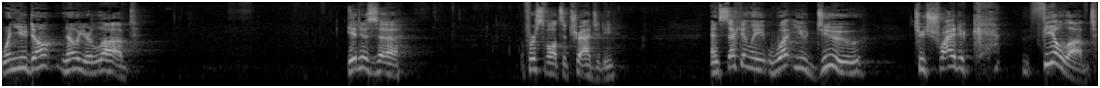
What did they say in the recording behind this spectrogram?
when you don't know you're loved, it is a, first of all, it's a tragedy. And secondly, what you do to try to feel loved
